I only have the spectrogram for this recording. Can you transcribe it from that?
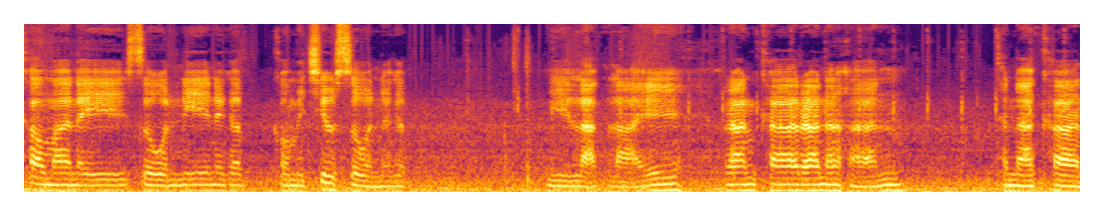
เข้ามาในโซนนี้นะครับ commercial zone นะครับ มีหลากหลายร้านค้าร้านอาหาร ธนาคาร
